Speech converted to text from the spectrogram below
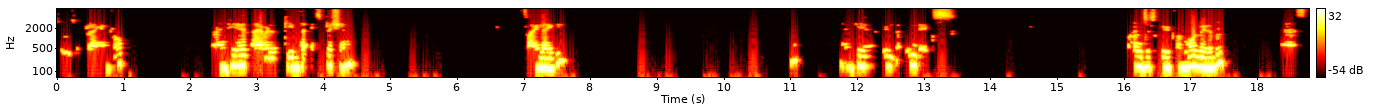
So just drag and drop. And here I will keep the expression file ID and here in the index. I'll just create one more variable as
